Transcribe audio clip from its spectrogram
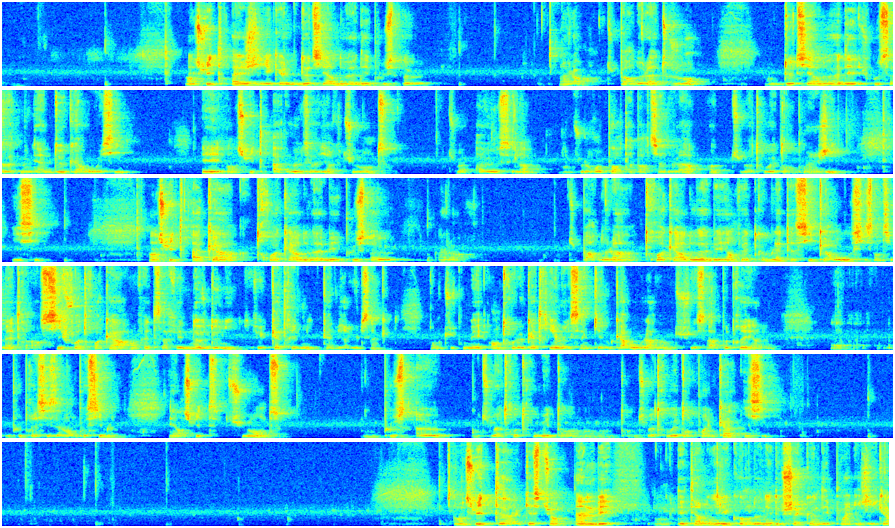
Ensuite, AJ égale 2 tiers de AD plus AE. Alors, tu pars de là toujours, 2 tiers de AD du coup ça va te mener à 2 carreaux ici, et ensuite AE ça veut dire que tu montes tu vois, AE c'est là, donc tu le reportes à partir de là, hop, tu vas trouver ton point J ici. Ensuite, AK, 3 quarts de AB plus AE. Alors, tu pars de là, 3 quarts de AB, en fait, comme là tu as 6 carreaux, 6 cm, alors 6 fois 3 quarts, en fait, ça fait 9,5, ça fait 4,5, 4,5. Donc tu te mets entre le 4e et le 5e carreau, là, donc tu fais ça à peu près, hein, euh, le plus précisément possible. Et ensuite, tu montes plus AE, tu vas, retrouver tu vas trouver ton point K ici. Ensuite, question 1b. Donc, déterminer les coordonnées de chacun des points IJK.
